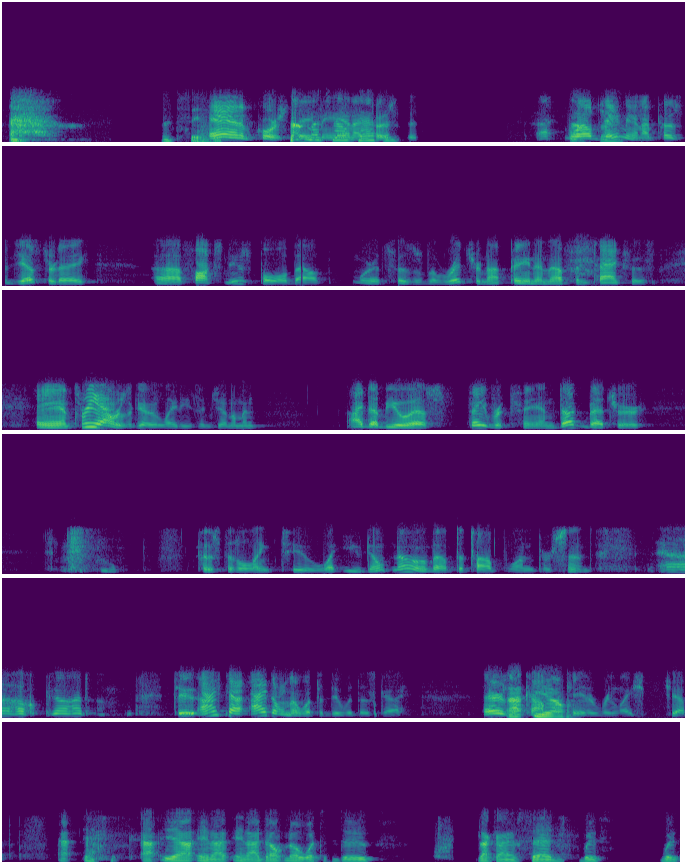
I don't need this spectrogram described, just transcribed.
Let's see. And of course, J Man, I posted. I, well, go J. Man, I posted yesterday uh, Fox News poll about where it says the rich are not paying enough in taxes. And three hours ago, ladies and gentlemen, IWS favorite fan Doug Betcher posted a link to what you don't know about the top one percent. Oh God, dude, I got I don't know what to do with this guy. There's a Uh, you know- complicated relationship. Uh, uh, yeah, and I and I don't know what to do. Like I have said, with with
